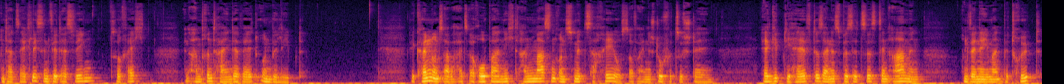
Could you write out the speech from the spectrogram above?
Und tatsächlich sind wir deswegen zu Recht in anderen Teilen der Welt unbeliebt. Wir können uns aber als Europa nicht anmaßen, uns mit Zachäus auf eine Stufe zu stellen. Er gibt die Hälfte seines Besitzes den Armen, und wenn er jemand betrügt,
